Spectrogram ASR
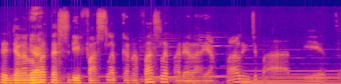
Dan jangan Ya. lupa tes di Fast Lab karena Fast Lab adalah yang paling cepat gitu.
